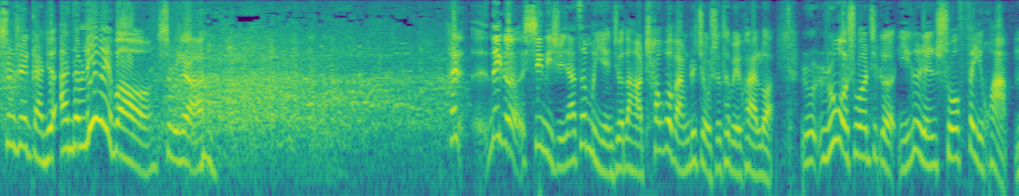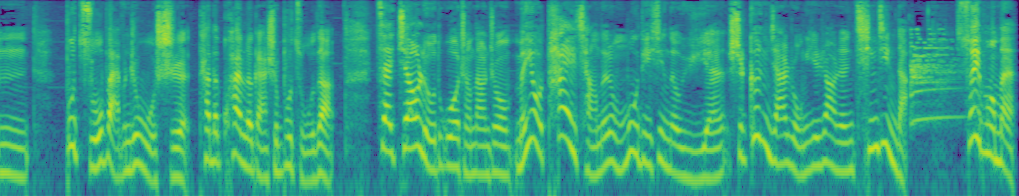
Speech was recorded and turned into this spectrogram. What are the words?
是不是感觉 unbelievable？是不是啊？他那个心理学家这么研究的哈，超过百分之九十特别快乐。如如果说这个一个人说废话，嗯。不足百分之五十，他的快乐感是不足的。在交流的过程当中，没有太强的这种目的性的语言是更加容易让人亲近的。所以，朋友们，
